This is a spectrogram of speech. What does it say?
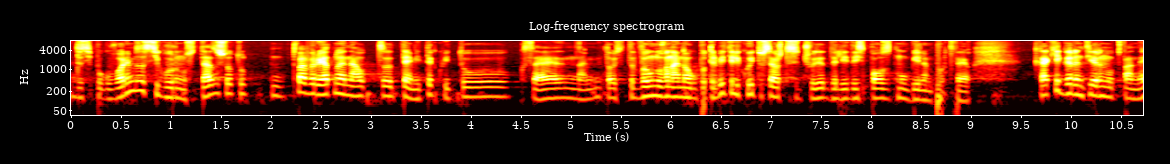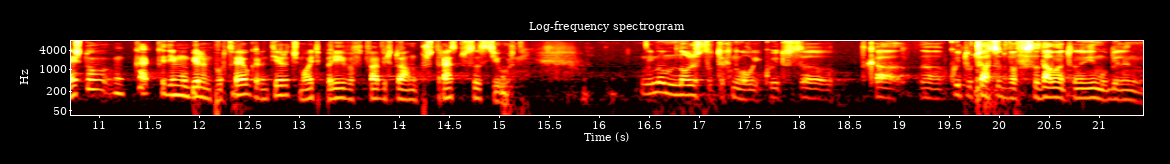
да си поговорим за сигурността, защото това вероятно е една от темите, които касае, т.е. вълнува най-много потребители, които все още се чудят дали да използват мобилен портфел. Как е гарантирано това нещо? Как един мобилен портфел гарантира, че моите пари в това виртуално пространство са сигурни? Има множество технологии, които са така, които участват в създаването на един мобилен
